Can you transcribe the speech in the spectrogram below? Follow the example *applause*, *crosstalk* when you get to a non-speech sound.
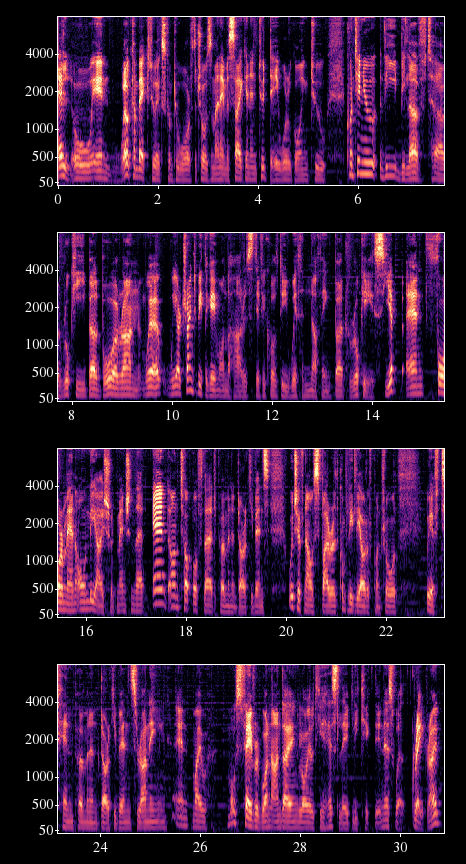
Hello and welcome back to XCOM 2 War of the Chosen. My name is Syken and today we're going to continue the beloved uh, rookie Balboa run where we are trying to beat the game on the hardest difficulty with nothing but rookies. Yep, and four men only, I should mention that. And on top of that, permanent dark events, which have now spiraled completely out of control. We have 10 permanent dark events running and my most favorite one, Undying Loyalty, has lately kicked in as well. Great, right?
